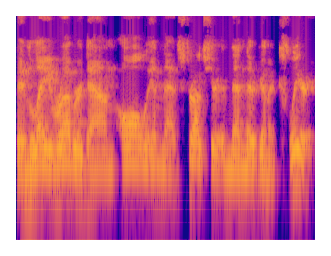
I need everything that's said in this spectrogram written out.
and lay rubber down all in that structure, and then they're going to clear it.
